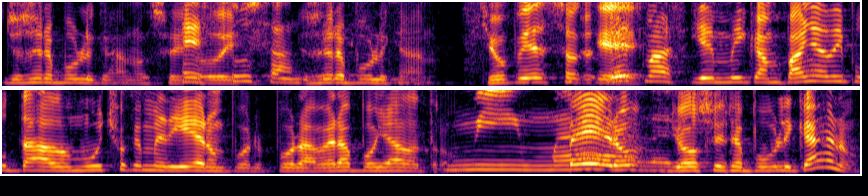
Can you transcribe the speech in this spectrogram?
Yo soy republicano, sí. Jesús Yo soy republicano. Yo pienso que. Es más, y en mi campaña de diputado, mucho que me dieron por, por haber apoyado a Trump. Mi madre. Pero yo soy republicano.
